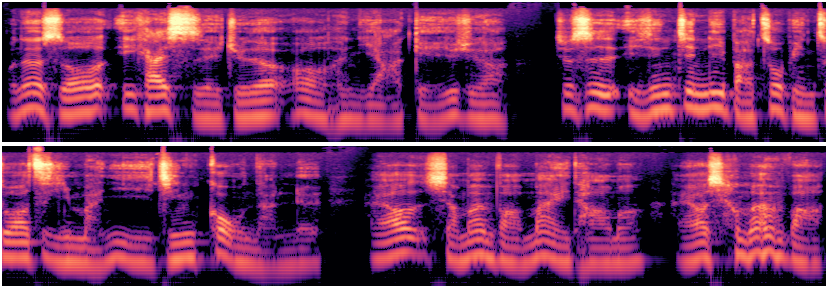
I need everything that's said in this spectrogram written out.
我那个时候一开始也觉得哦很雅给，就觉得。就是已经尽力把作品做到自己满意，已经够难了，还要想办法卖它吗？还要想办法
